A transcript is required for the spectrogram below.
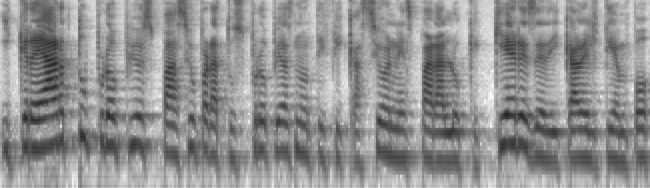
y crear tu propio espacio para tus propias notificaciones, para lo que quieres dedicar el tiempo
